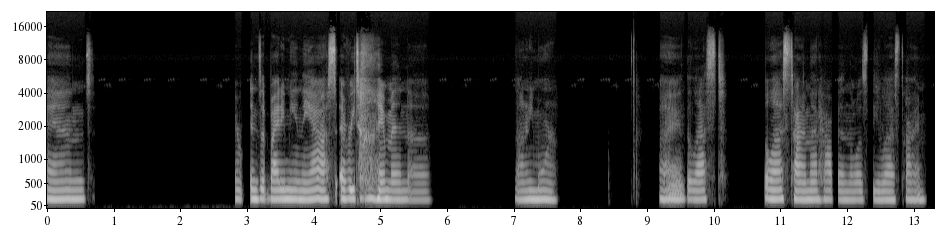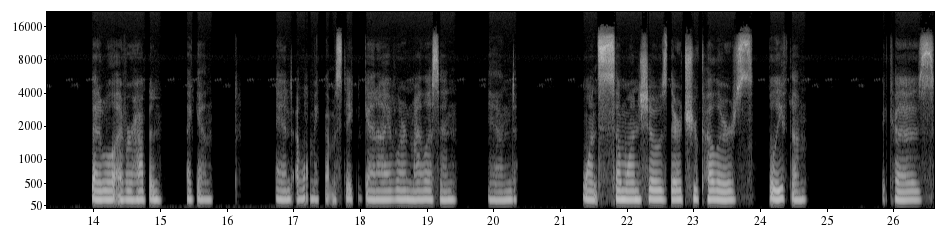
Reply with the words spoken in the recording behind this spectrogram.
And it ends up biting me in the ass every time. And uh, not anymore. I the last the last time that happened was the last time that it will ever happen again. And I won't make that mistake again. I have learned my lesson. And once someone shows their true colors, believe them because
